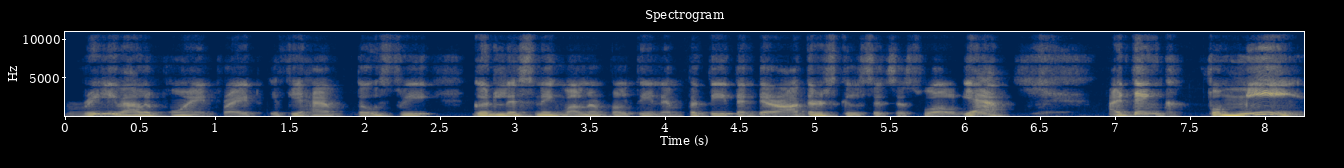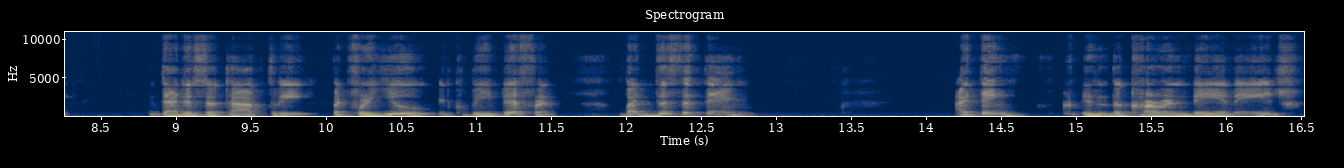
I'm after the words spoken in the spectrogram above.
really valid point, right? If you have those three good listening, vulnerability, and empathy, then there are other skill sets as well. Yeah. I think for me, that is the top three. But for you, it could be different. But this is the thing. I think in the current day and age,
